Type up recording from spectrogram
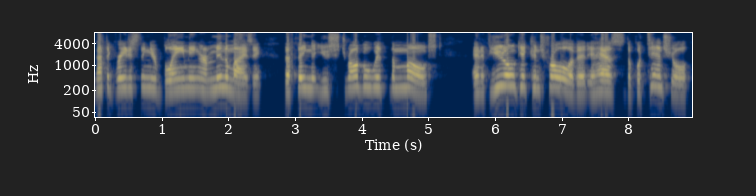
not the greatest thing you're blaming or minimizing. The thing that you struggle with the most, and if you don't get control of it, it has the potential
